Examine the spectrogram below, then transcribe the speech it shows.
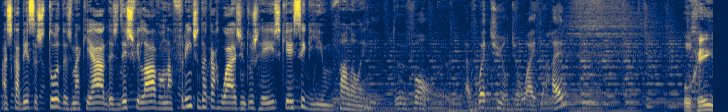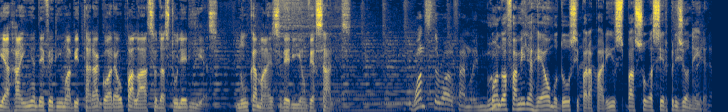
As cabeças todas maquiadas desfilavam na frente da carruagem dos reis que as seguiam. O rei e a rainha deveriam habitar agora o Palácio das Tulherias. Nunca mais veriam Versalhes. Quando a família real mudou-se para Paris, passou a ser prisioneira.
